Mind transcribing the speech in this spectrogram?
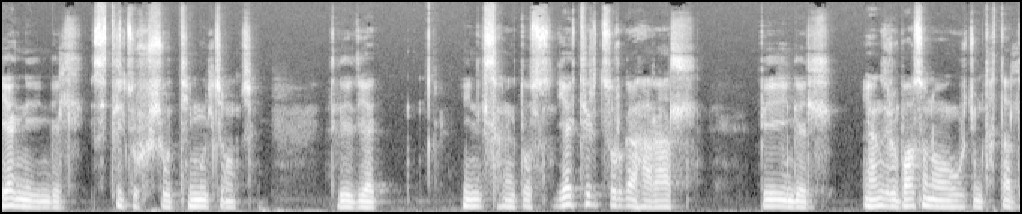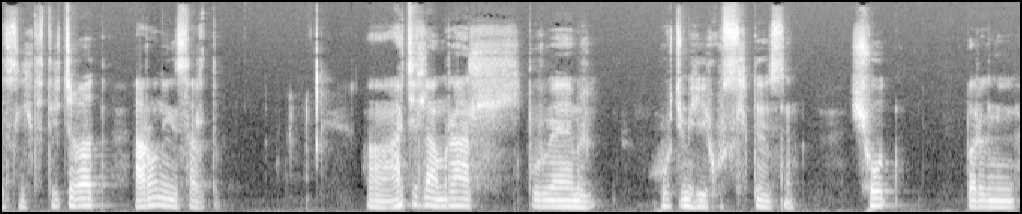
яг нэг ингээл сэтгэл зүрхшүүд тэмүүлж байгаа юм чи. Тэгээд яг энийг санагдуулсан. Яг тэр зурга хараад би ингээл янз бүр босоно хөгжим татаал эсэлт тэгж жагаад 11 сард ажил амраал бүр амар хөгжим хийх хүсэлтэй байсан. Шууд бараг нэг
